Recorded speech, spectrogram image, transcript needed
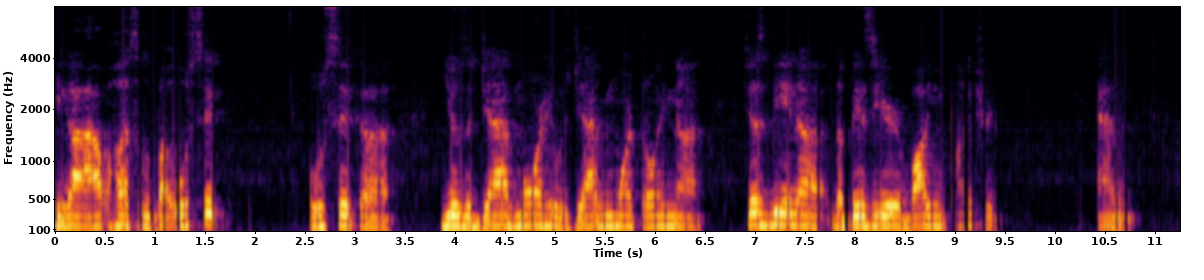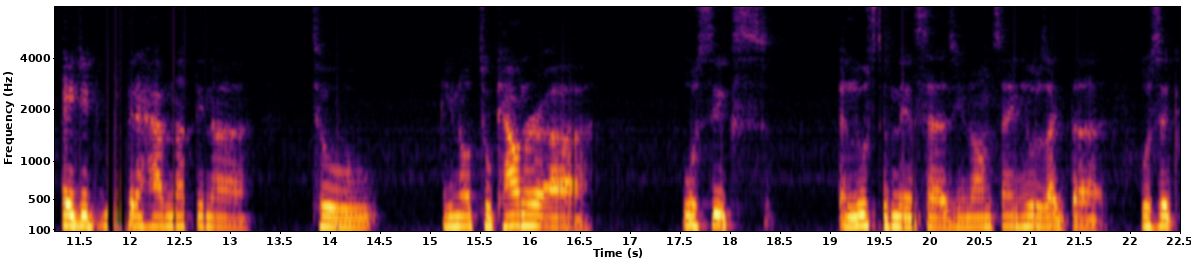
he got out hustled by Usyk. Usyk uh, used the jab more. He was jabbing more, throwing, uh, just being uh, the busier volume puncher. And AJ didn't have nothing to, you know, to counter uh, Usyk's elusiveness. As you know, what I'm saying he was like the Usyk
